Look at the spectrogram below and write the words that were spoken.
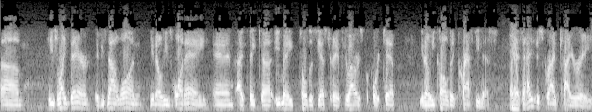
um, he's right there. If he's not one, you know, he's one A. And I think uh, Ime told us yesterday, a few hours before tip, you know, he called it craftiness. Like yep. I said, how do you describe Kyrie?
